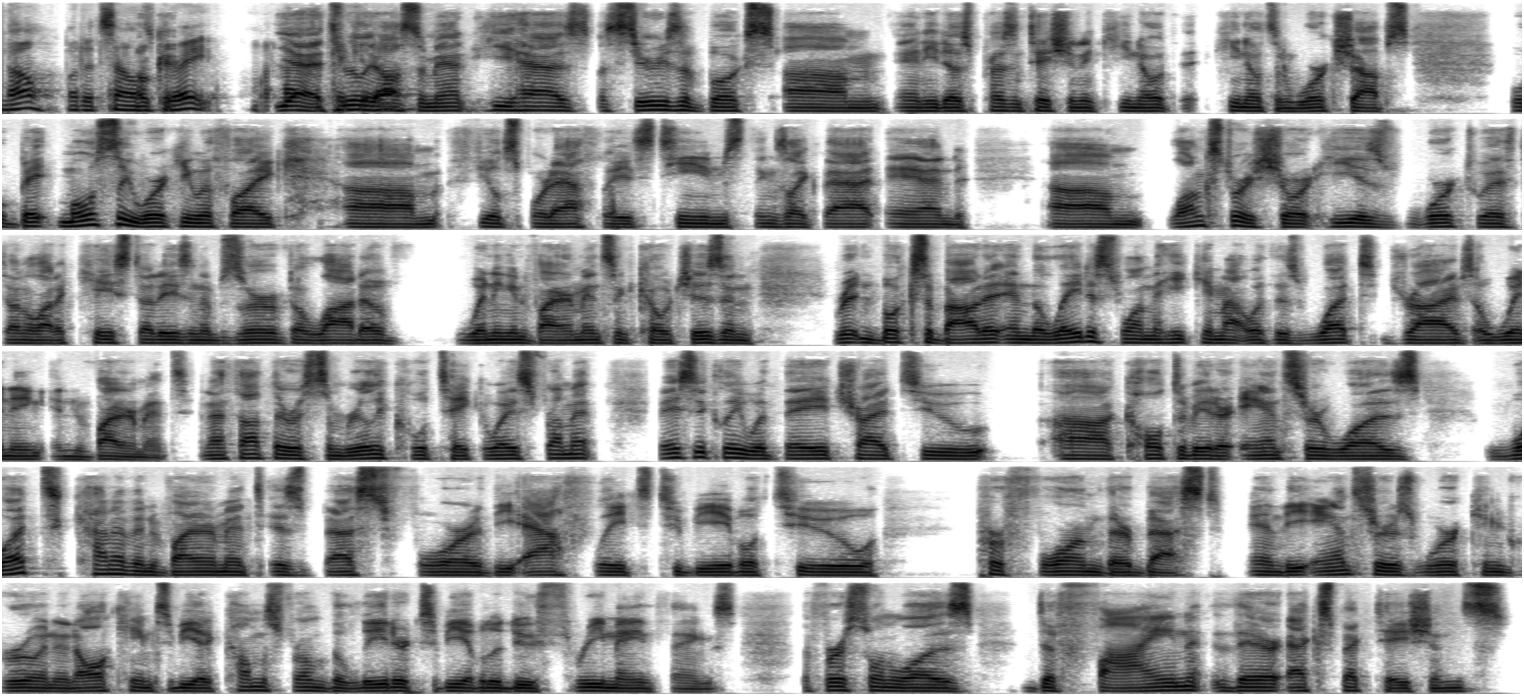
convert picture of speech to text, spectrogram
No, but it sounds okay. great. Yeah, it's really it awesome, man. He has a series of books, um, and he does presentation and keynote keynotes and workshops. Well, ba- mostly working with like um, field sport athletes, teams, things like that. And um, long story short, he has worked with, done a lot of case studies, and observed a lot of winning environments and coaches, and written books about it. And the latest one that he came out with is what drives a winning environment. And I thought there was some really cool takeaways from it. Basically, what they tried to uh, cultivator answer was what kind of environment is best for the athlete to be able to perform their best? And the answers were congruent. It all came to be it comes from the leader to be able to do three main things. The first one was define their expectations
